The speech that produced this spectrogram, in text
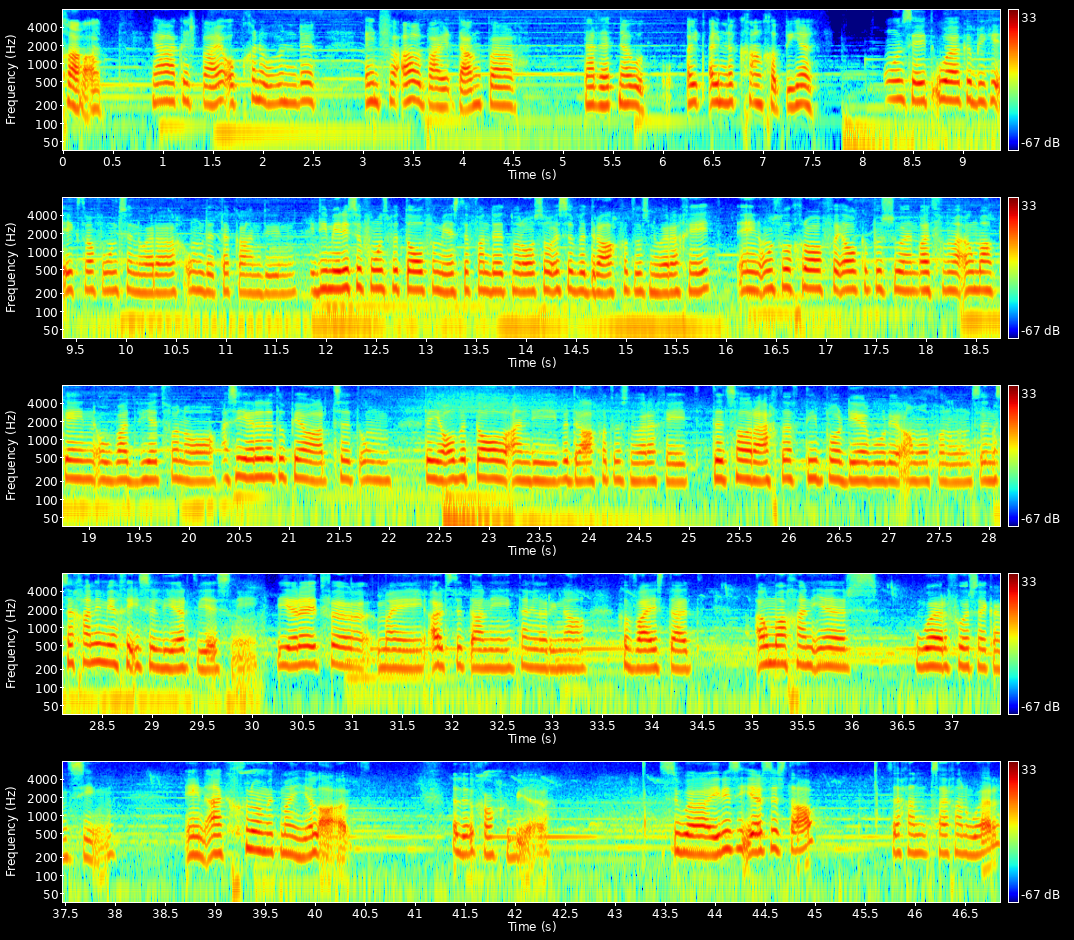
gehad. Ja, ek is baie opgewonde en veral baie dankbaar dat dit nou uiteindelik gaan gebeur. Ons het ook 'n bietjie ekstra fondse nodig om dit te kan doen. Die mediese fonds betaal vir meeste van dit, maar daarso is 'n bedrag wat ons nodig het. En ons wil graag vir elke persoon wat vir my ouma ken of wat weet van haar, as die Here dit op jou hart sit om te ja betaal aan die bedrag wat ons nodig het. Dit sal regtig diep waardeer word deur almal van ons en sy gaan nie meer geïsoleerd wees nie. Die Here het vir my oudste tannie, tannie Lorina, gewys dat ouma gaan eers hoor voor sy kan sien en ek glo met my hele hart dat dit gaan gebeur. So uh, hier is die eerste stap. Sy gaan sy gaan hoor.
